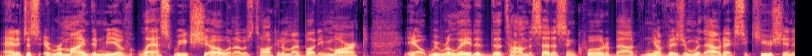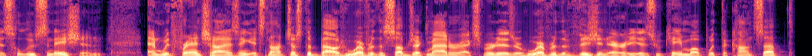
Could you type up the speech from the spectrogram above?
And it just, it reminded me of last week's show when I was talking to my buddy Mark. You know, we related the Thomas Edison quote about, you know, vision without execution is hallucination. And with franchising, it's not just about whoever the subject matter expert is or whoever the visionary is who came up with the concept.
